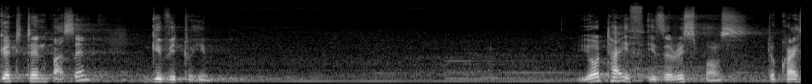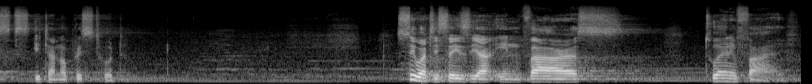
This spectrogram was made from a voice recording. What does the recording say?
Get 10%, give it to him. Your tithe is a response to Christ's eternal priesthood. See what he says here in verse 25.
